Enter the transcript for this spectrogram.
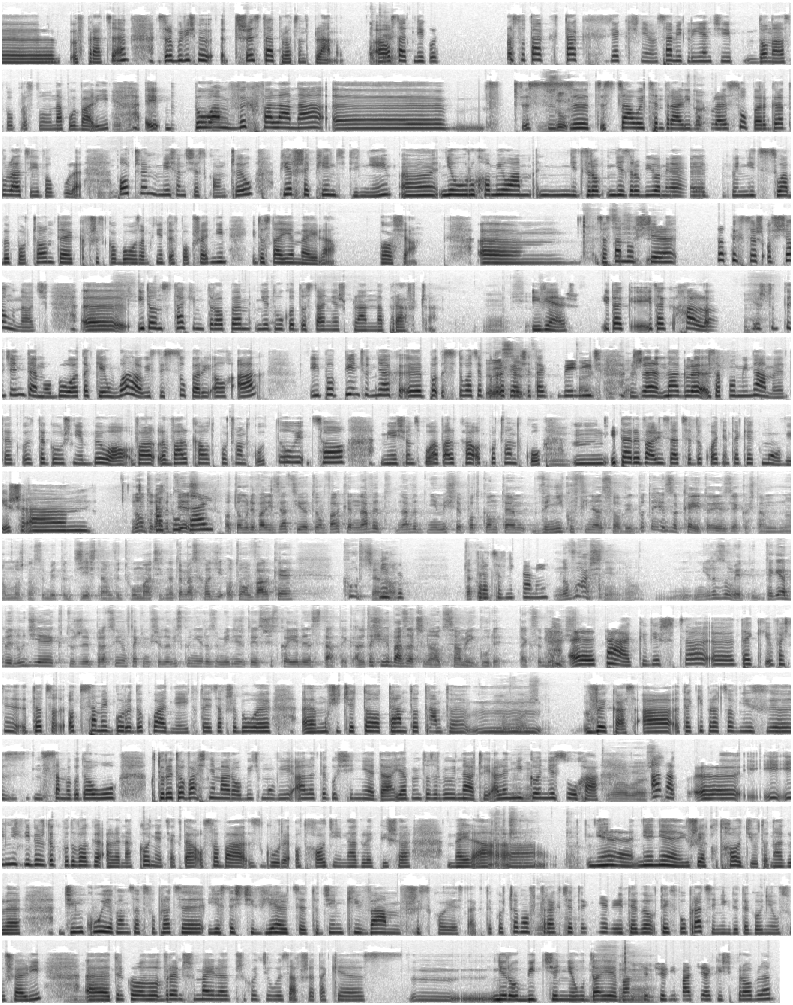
w pracy. Zrobiliśmy 300% planu. Okay. A ostatniego po prostu tak, tak, jak nie wiem, sami klienci do nas po prostu napływali. Byłam wychwalana e, z, z, z, całej centrali w tak. ogóle, super, gratulacje w ogóle. Mhm. Po czym miesiąc się skończył, pierwsze pięć dni e, nie uruchomiłam, nie, zro, nie zrobiłam jakby nic, słaby początek, wszystko było zamknięte w poprzednim i dostaję maila. Gosia, um, zastanów się, co ty chcesz osiągnąć. E, idąc takim tropem, niedługo dostaniesz plan naprawczy. I wiesz, i tak, i tak, halo, jeszcze tydzień temu było takie wow, jesteś super i och, ach, i po pięciu dniach e, po, sytuacja potrafiła się tak zmienić, tak, że nagle zapominamy, tego, tego już nie było. walka od początku. Tu co miesiąc była walka od początku. Mm. mm I ta rywalizacja dokładnie tak jak mówisz. Um, no to nawet tutaj... wiesz, o tą rywalizację, o tą walkę nawet, nawet nie myślę pod kątem wyników finansowych, bo to jest okej, okay, to jest jakoś tam, no można sobie to gdzieś tam wytłumaczyć. Natomiast chodzi o tą walkę, kurczę, no. Taką, pracownikami? No właśnie, no. Nie rozumiem. Tak jakby ludzie, którzy pracują w takim środowisku, nie rozumieli, że to jest wszystko jeden statek. Ale to się chyba zaczyna od samej góry, tak sobie myślę. E, tak, wiesz co, e, tak właśnie to, co od samej góry dokładnie. I tutaj zawsze były, e, musicie to, tamto, tamto. Mm, no właśnie wykaz, a taki pracownik z, z, samego dołu, który to właśnie ma robić, mówi, ale tego się nie da, ja bym to zrobił inaczej, ale mhm. nikt go nie słucha. No a na, y, i, I nikt nie bierze tego pod uwagę, ale na koniec, jak ta osoba z góry odchodzi i nagle pisze maila, tak. Nie, nie, nie, już jak odchodził, to nagle dziękuję wam za współpracę, jesteście wielcy, to dzięki wam wszystko jest tak. Tylko czemu w trakcie tych, nie wiem, tego, tej współpracy nigdy tego nie usłyszeli, mhm. e, tylko wręcz maile przychodziły zawsze takie Mm, nie robicie, nie udaje wam się, czyli macie jakiś problem?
